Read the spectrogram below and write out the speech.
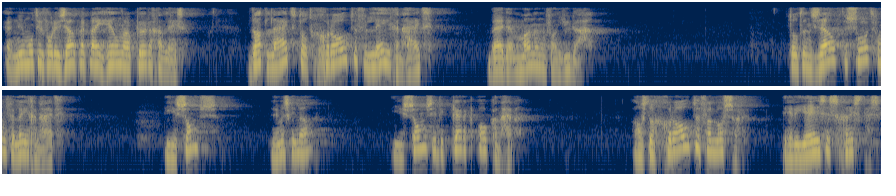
en nu moet u voor uzelf met mij heel nauwkeurig gaan lezen. Dat leidt tot grote verlegenheid bij de mannen van Juda. Tot eenzelfde soort van verlegenheid die je soms, nu misschien wel, die je soms in de kerk ook kan hebben. Als de grote verlosser, de Heer Jezus Christus,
